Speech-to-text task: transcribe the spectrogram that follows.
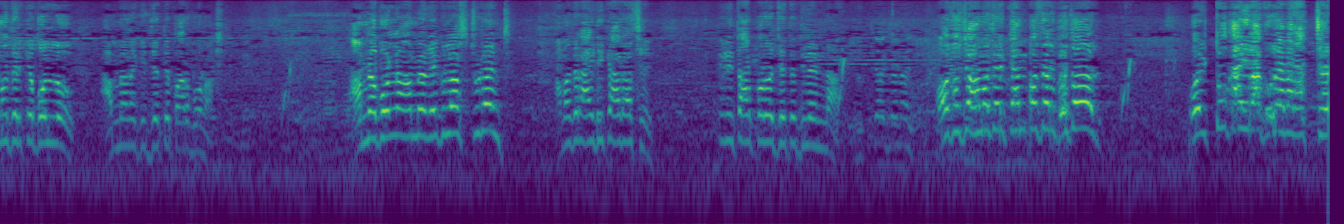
আমাদেরকে বলল, আমরা নাকি যেতে পারব না। আমরা বললাম, আমরা রেগুলার স্টুডেন্ট, আমাদের আইডি কার্ড আছে। তিনি তারপরে যেতে দিলেন না। অথচ আমাদের ক্যাম্পাসের ভেতর ওই টোকাইরা ঘুরে বেড়াচ্ছে।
